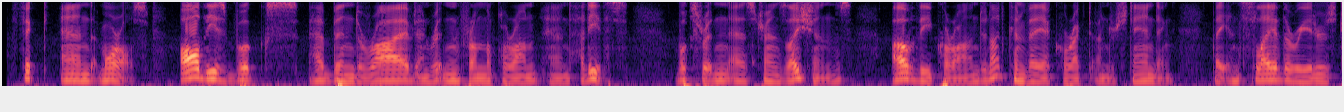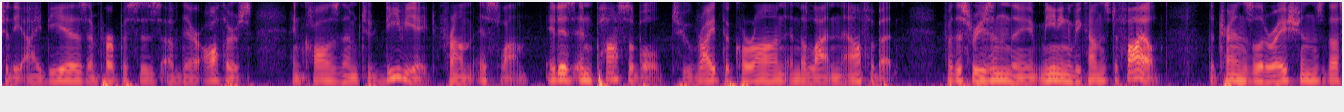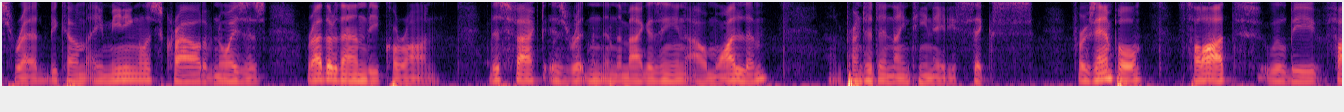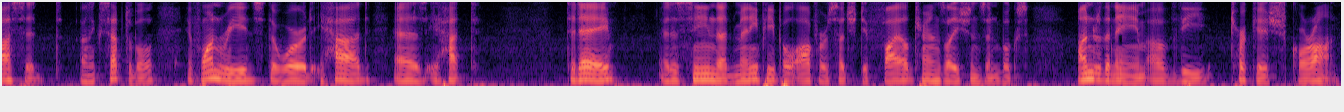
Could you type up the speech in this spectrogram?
fiqh and morals. All these books have been derived and written from the Quran and hadiths. Books written as translations of the Quran do not convey a correct understanding they enslave the readers to the ideas and purposes of their authors and cause them to deviate from Islam. It is impossible to write the Quran in the Latin alphabet. For this reason, the meaning becomes defiled. The transliterations thus read become a meaningless crowd of noises rather than the Quran. This fact is written in the magazine Al Muallim, uh, printed in 1986. For example, Salat will be fasid unacceptable if one reads the word ihad as ihat. Today, it is seen that many people offer such defiled translations and books under the name of the Turkish Quran.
